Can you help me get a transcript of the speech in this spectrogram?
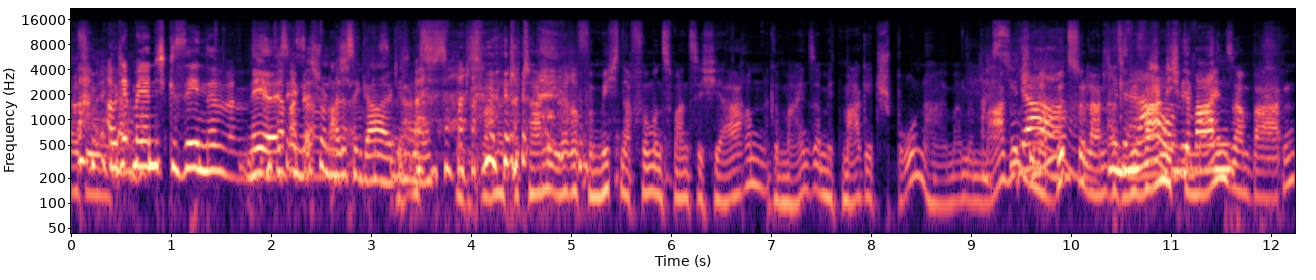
also, Aber die hat man ja nicht gesehen, ne? Nee, ist, eben, ist schon alles so. egal. Ja, Genau. das, und das war eine totale Ehre für mich nach 25 Jahren gemeinsam mit Margit Sponheimer, mit Margit ja. in der Bützeland. Also wir Genau, waren nicht wir waren- gemeinsam baden,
